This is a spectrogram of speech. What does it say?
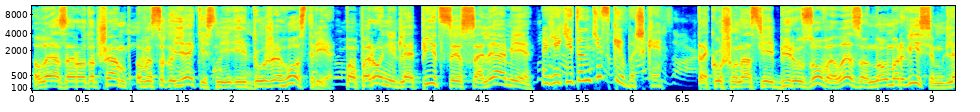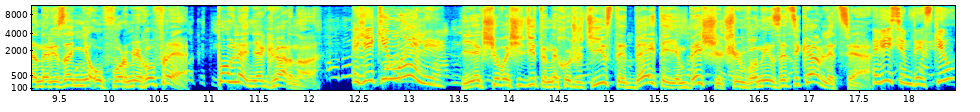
Леза роточамп високоякісні і дуже гострі. Папероні для піци, салямі. Які тонкі скибочки. Також у нас є бірюзове лезо номер 8 для нарізання у формі гофре. Поглянь, як гарно. Які милі! Якщо ваші діти не хочуть їсти, дайте їм дещо, чим вони зацікавляться. Вісім дисків,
